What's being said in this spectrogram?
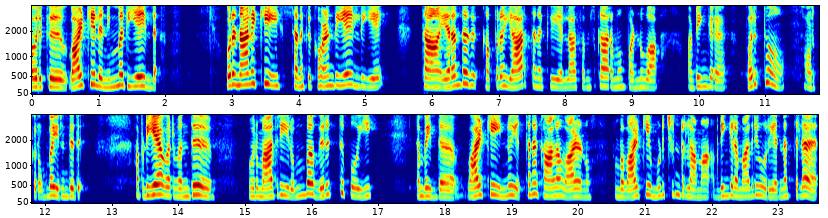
அவருக்கு வாழ்க்கையில் நிம்மதியே இல்லை. ஒரு நாளைக்கு தனக்கு குழந்தையே இல்லையே தான் இறந்ததுக்கப்புறம் யார் தனக்கு எல்லா சம்ஸ்காரமும் பண்ணுவா அப்படிங்கிற வருத்தம் அவருக்கு ரொம்ப இருந்தது. அப்படியே அவர் வந்து ஒரு மாதிரி ரொம்ப வெறுத்து போய் நம்ம இந்த வாழ்க்கையை இன்னும் எத்தனை காலம் வாழணும்? நம்ம வாழ்க்கையை முடிச்சுட்டுலாமா அப்படிங்கிற மாதிரி ஒரு எண்ணத்தில்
